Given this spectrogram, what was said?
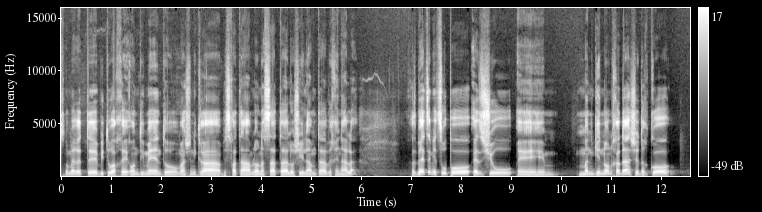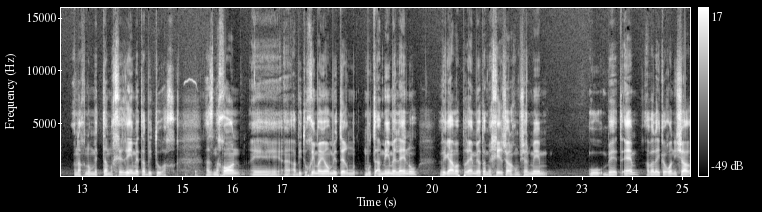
זאת אומרת אה, ביטוח אה, on demand, או מה שנקרא בשפת העם, לא נסעת, לא שילמת וכן הלאה. אז בעצם יצרו פה איזשהו אה, מנגנון חדש שדרכו אנחנו מתמחרים את הביטוח. אז נכון, אה, הביטוחים היום יותר מותאמים אלינו, וגם הפרמיות, המחיר שאנחנו משלמים הוא בהתאם, אבל העיקרון נשאר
